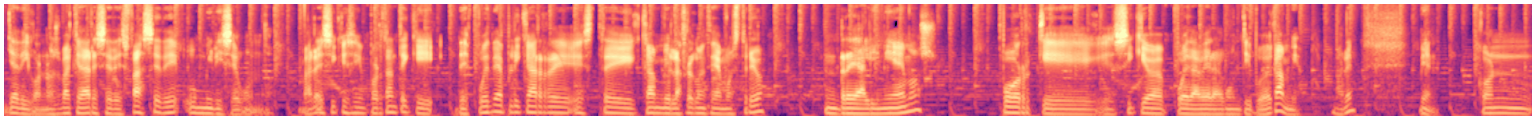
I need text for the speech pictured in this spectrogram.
ya digo, nos va a quedar ese desfase de un milisegundo. ¿Vale? Sí que es importante que después de aplicar eh, este cambio en la frecuencia de muestreo, realineemos porque sí que puede haber algún tipo de cambio, ¿vale? Bien, con,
